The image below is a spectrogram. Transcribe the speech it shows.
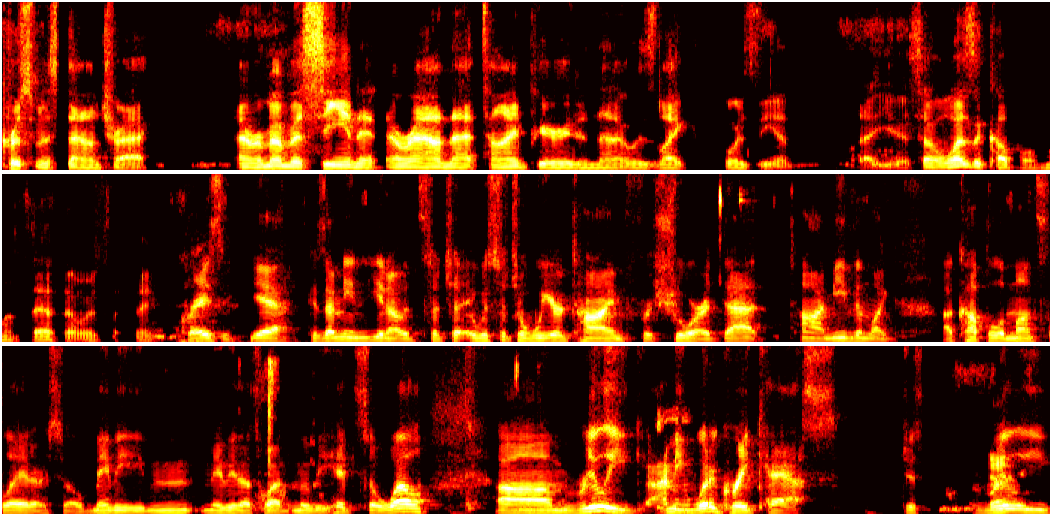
Christmas soundtrack. I remember seeing it around that time period, and then it was like towards the end that year. So it was a couple of months afterwards, I think. crazy yeah because i mean you know it's such a it was such a weird time for sure at that time even like a couple of months later so maybe maybe that's why the movie hit so well um really i mean what a great cast just really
